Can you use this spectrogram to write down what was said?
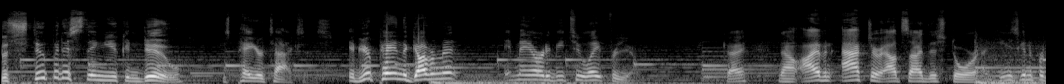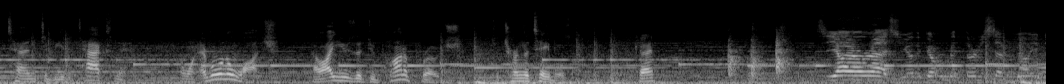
The stupidest thing you can do is pay your taxes. If you're paying the government, it may already be too late for you. Okay? Now, I have an actor outside this door, and he's going to pretend to be the tax man. I want everyone to watch how I use the du Pont approach to turn the tables on him. Okay? It's the IRS. You owe the government $37 million.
